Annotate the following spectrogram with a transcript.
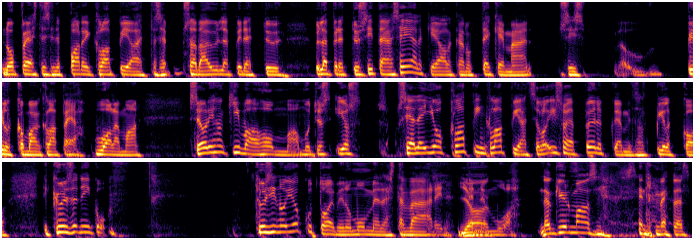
nopeasti sinne pari klapia, että se saadaan ylläpidettyä, ylläpidettyä sitä ja sen jälkeen alkanut tekemään siis pilkkomaan klapeja, vuolemaan. Se on ihan kivaa hommaa, mutta jos, jos siellä ei ole klapin klapia, että siellä on isoja pölkkyjä, mitä saat pilkkoa, niin kyllä se niinku, kyllä siinä on joku toiminut mun mielestä väärin Joo. ennen mua. No kyllä mä oon siinä mielessä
